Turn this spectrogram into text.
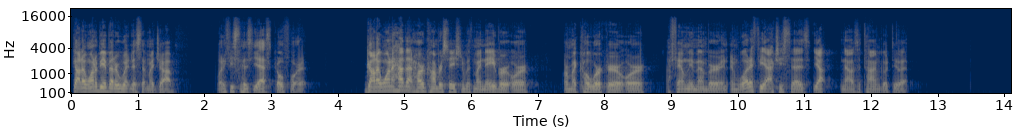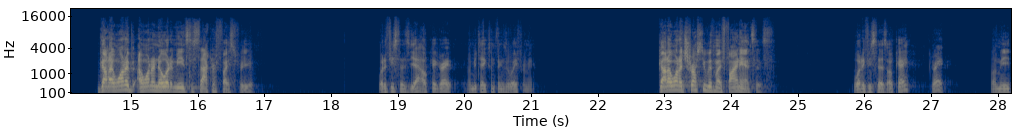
God, I want to be a better witness at my job. What if He says yes? Go for it. God, I want to have that hard conversation with my neighbor or or my coworker or a family member. And, and what if he actually says, Yep, now's the time, go do it? God, I want to I want to know what it means to sacrifice for you. What if he says, Yeah, okay, great. Let me take some things away from you. God, I want to trust you with my finances. What if he says, Okay, great. Let me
